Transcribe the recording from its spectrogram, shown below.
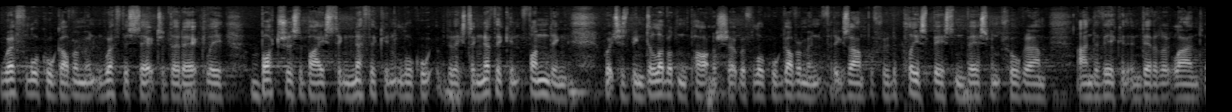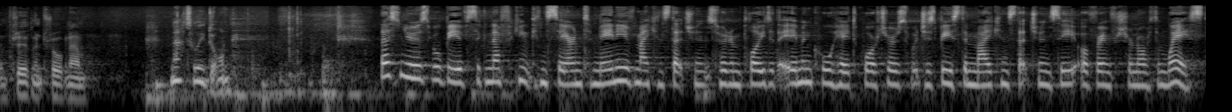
with local government, with the sector directly, buttressed by significant, local, by significant funding which has been delivered in partnership with local government, for example, through the place-based investment programme and the vacant and derelict land improvement programme. Natalie Don. This news will be of significant concern to many of my constituents who are employed at the Aim Co headquarters, which is based in my constituency of Renfrewshire North and West,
